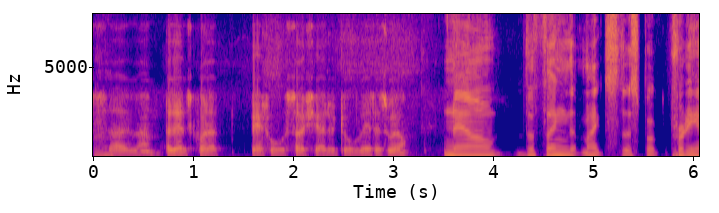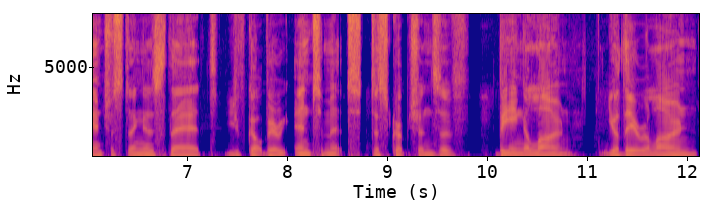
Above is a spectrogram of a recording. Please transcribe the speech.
Mm. So, um, but that's quite a battle associated to all that as well. Now, the thing that makes this book pretty interesting is that you've got very intimate descriptions of being alone. You're there alone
